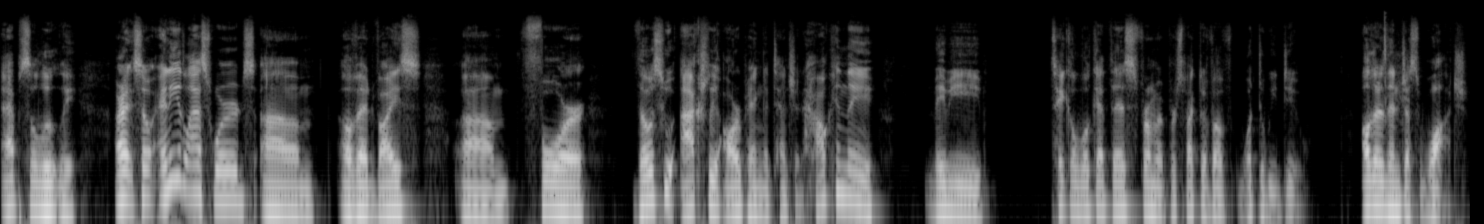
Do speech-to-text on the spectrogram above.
Absolutely. All right. So, any last words um, of advice um, for those who actually are paying attention? How can they maybe take a look at this from a perspective of what do we do other than just watch?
